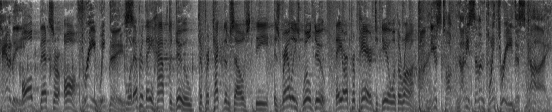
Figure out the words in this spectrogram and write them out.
Hannity. All bets are off. Three weekdays. Whatever they have to do to protect themselves, the Israelis will do. They are prepared to deal with Iran. On News Talk 97.3, The Sky.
